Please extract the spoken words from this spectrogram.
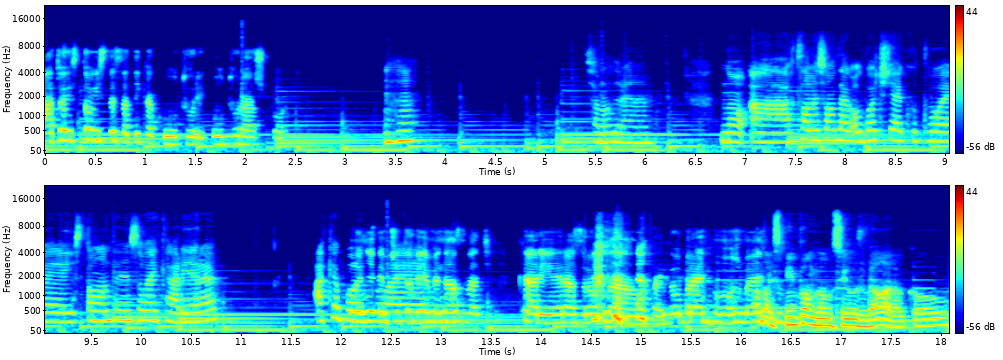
a to, to isté sa týka kultúry, kultúra a šport. Mhm. Samozrejme. No a chcela by som tak odbočiť aj ku tvojej stolnotenisovej kariére. Aké boli no, neviem, tvoje... či to vieme nazvať kariéra zrovna, ale tak dobre, môžeme. No tak s pingpongom si už veľa rokov.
